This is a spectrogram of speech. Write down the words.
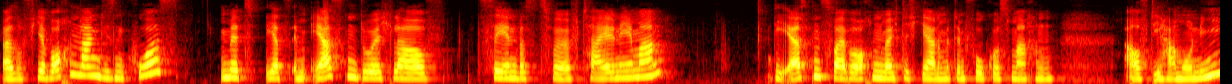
also vier Wochen lang, diesen Kurs, mit jetzt im ersten Durchlauf 10 bis 12 Teilnehmern. Die ersten zwei Wochen möchte ich gerne mit dem Fokus machen auf die Harmonie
